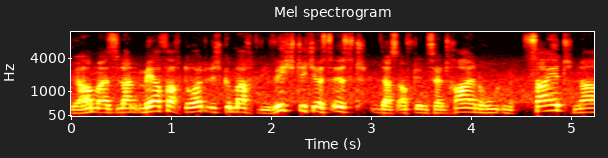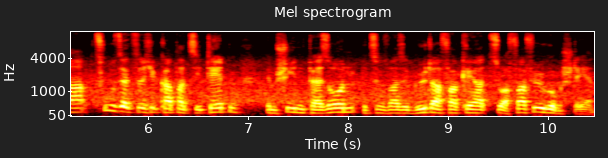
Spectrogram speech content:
Wir haben als Land mehrfach deutlich gemacht, wie wichtig es ist, dass auf den zentralen Routen zeitnah zusätzliche Kapazitäten im Schienenpersonen- bzw. Güterverkehr zur Verfügung stehen.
